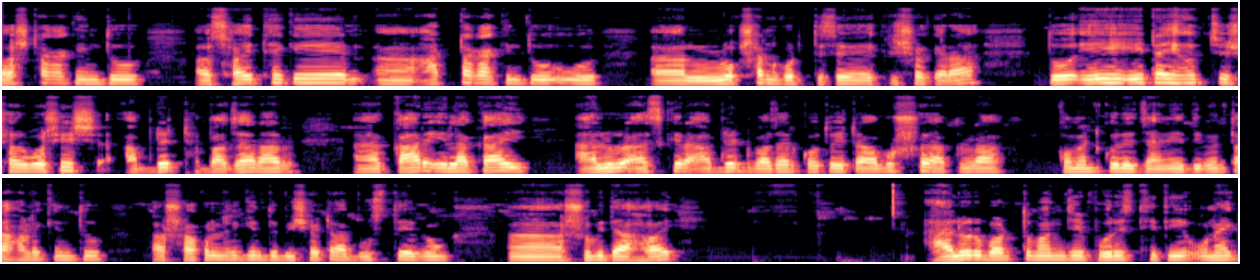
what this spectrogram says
দশ টাকা কিন্তু ছয় থেকে আট টাকা কিন্তু লোকসান করতেছে কৃষকেরা। তো এটাই হচ্ছে সর্বশেষ আপডেট বাজার। আর কার এলাকায় আলুর আজকের আপডেট বাজার কত, এটা অবশ্যই আপনারা কমেন্ট করে জানিয়ে দেবেন, তাহলে কিন্তু সকলের কিন্তু বিষয়টা বুঝতে এবং সুবিধা হয়। আলুর বর্তমান যে পরিস্থিতি, অনেক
